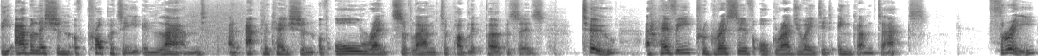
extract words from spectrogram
the abolition of property in land and application of all rents of land to public purposes. Two, a heavy, progressive, or graduated income tax. Three,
